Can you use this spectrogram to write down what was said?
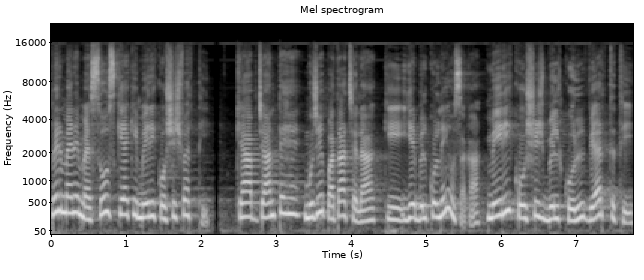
फिर मैंने महसूस किया कि मेरी कोशिश व्यर्थ थी। क्या आप जानते हैं? मुझे पता चला कि ये बिल्कुल नहीं हो सका। मेरी कोशिश बिल्कुल व्यर्थ थी।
